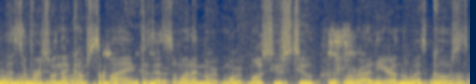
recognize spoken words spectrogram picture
That's the first one that comes to mind because that's the one I'm more, more, most used to around here on the West Coast.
